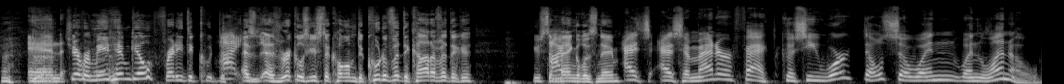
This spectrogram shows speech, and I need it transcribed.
and Did you ever meet him, Gil? Freddie, Decu- I- as, as Rickles used to call him, Dakutava, Dakatava, Dak- used to I- mangle his name. As as a matter of fact, because he worked also when when Leno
